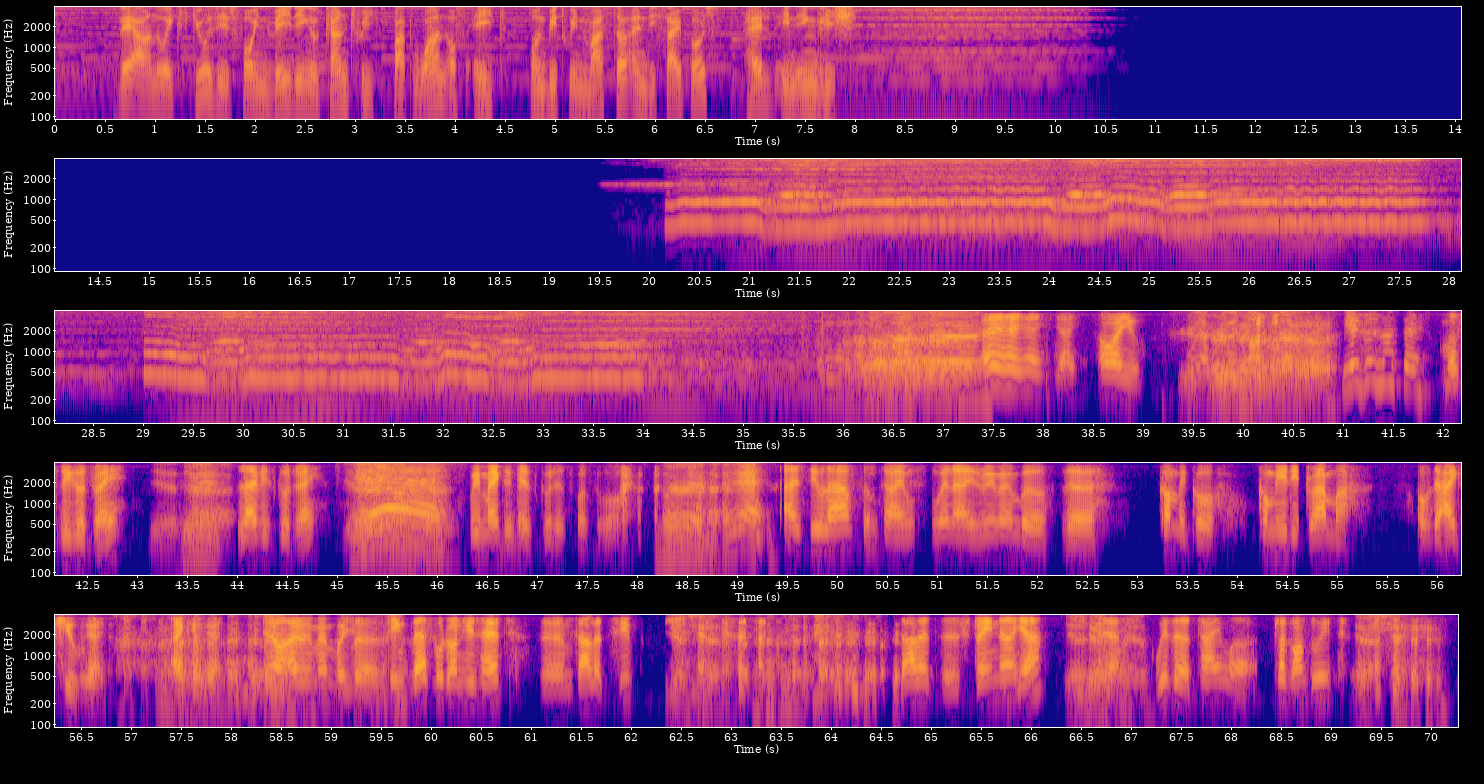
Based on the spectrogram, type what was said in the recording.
There Are No Excuses for Invading a Country, Part 1 of 8, on Between Master and Disciples, held in English. Good, right? Yes. We make it as good as possible. Yes. Yes. I still laugh sometimes when I remember the comical comedy drama of the IQ guy. IQ guy. You know, I remember the thing that's put on his head, the salad sip, Yes. salad uh, strainer, yeah? Yes. yeah. With a timer plug onto it. Yes.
